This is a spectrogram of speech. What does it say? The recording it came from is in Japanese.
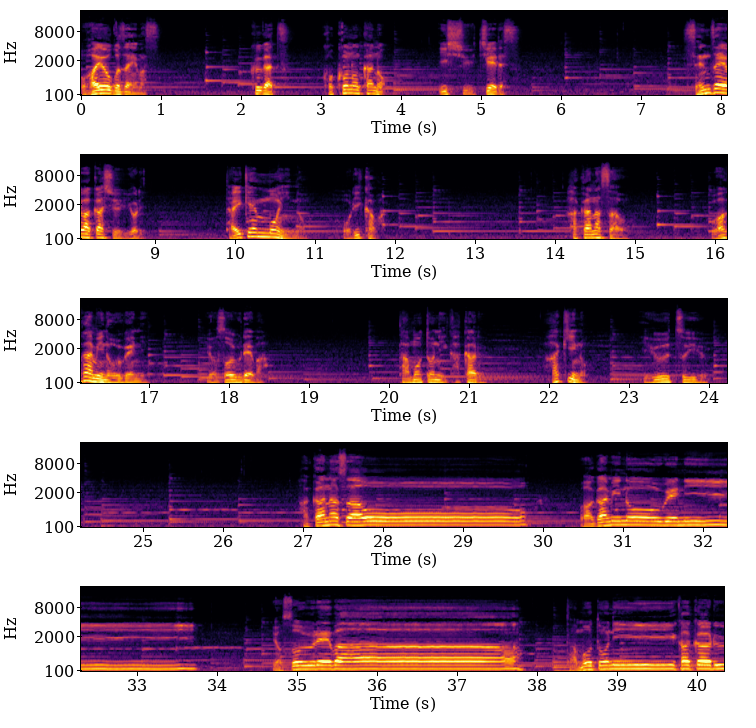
おはようございます。9月9日の一首一会です。潜在和歌集より体験門院の堀川。儚さを我が身の上によそうればたもとにかかる秋の憂鬱ゆ儚さを我が身の上によそうればたもとにかかる。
